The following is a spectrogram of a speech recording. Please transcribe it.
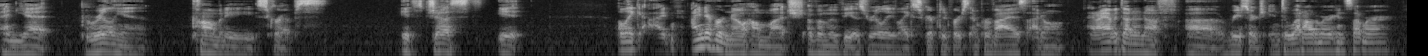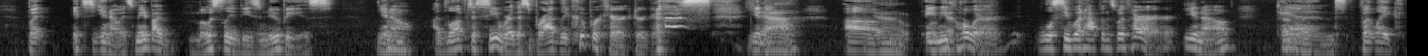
and yet brilliant comedy scripts. It's just it. Like I, I never know how much of a movie is really like scripted versus improvised. I don't, and I haven't done enough uh, research into Wet Hot American Summer. But it's you know it's made by mostly these newbies. You know, I'd love to see where this Bradley Cooper character goes. you Yeah. know, um, Yeah, we'll Amy Poehler. We'll see what happens with her. You know, Totally. and but like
